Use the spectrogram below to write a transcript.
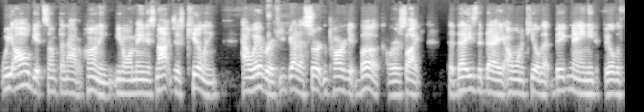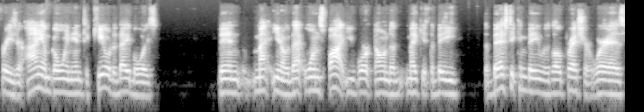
we all get something out of hunting. You know, what I mean, it's not just killing. However, if you've got a certain target buck, or it's like today's the day I want to kill that big nanny to fill the freezer. I am going in to kill today, boys. Then my, you know that one spot you've worked on to make it to be the best it can be with low pressure. Whereas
